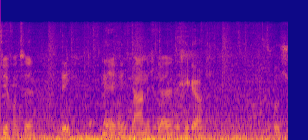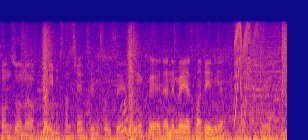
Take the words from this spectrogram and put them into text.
4 von 10. Nee. Nee, gar nicht geil. Digga. Das ist schon so eine 7 von 10. 7 von 10? Okay, dann nehmen wir jetzt mal den hier. Ja,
